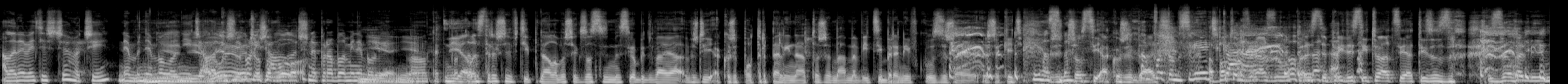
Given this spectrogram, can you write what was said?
Ale neviete z čoho, či? Ne, nebolo Nie, nič. nie, ale už neboli žalúdočné problémy, neboli. Nie, nie. No, tak Nie, potom. ale strašne vtipná, lebo však zase sme si obidvaja vždy akože potrpeli na to, že máme vycibrený vkus, že, že keď, že čo si akože dať. A potom sviečka. A potom zrazu presne príde situácia, ty so zeleným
